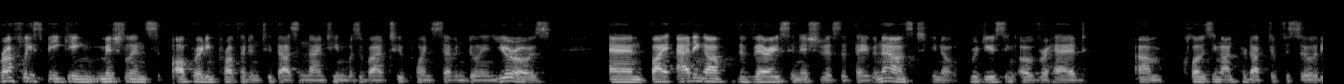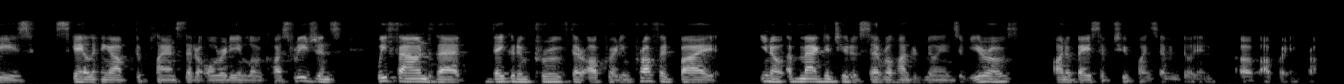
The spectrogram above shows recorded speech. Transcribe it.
roughly speaking, Michelin's operating profit in 2019 was about 2.7 billion euros. And by adding up the various initiatives that they've announced, you know, reducing overhead, um, closing unproductive facilities, scaling up the plants that are already in low cost regions, we found that they could improve their operating profit by you know, a magnitude of several hundred millions of euros on a base of 2.7 billion of operating profit.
